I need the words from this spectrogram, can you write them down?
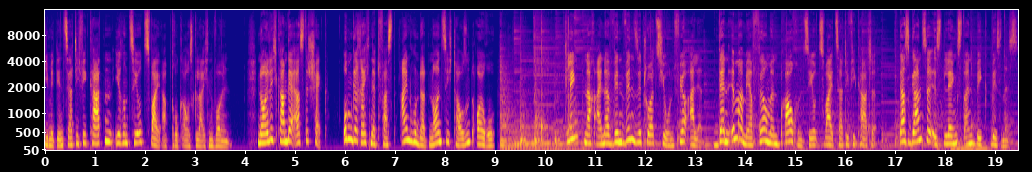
die mit den Zertifikaten ihren CO2-Abdruck ausgleichen wollen. Neulich kam der erste Scheck, umgerechnet fast 190.000 Euro. Klingt nach einer Win-Win-Situation für alle. Denn immer mehr Firmen brauchen CO2-Zertifikate. Das Ganze ist längst ein Big Business.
